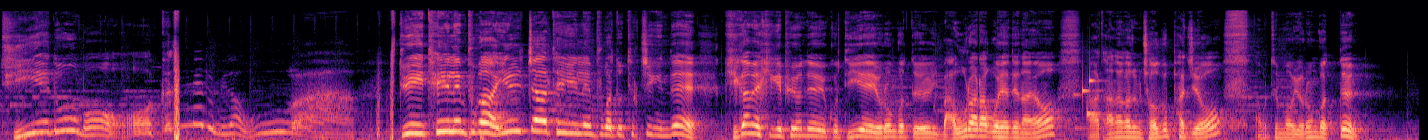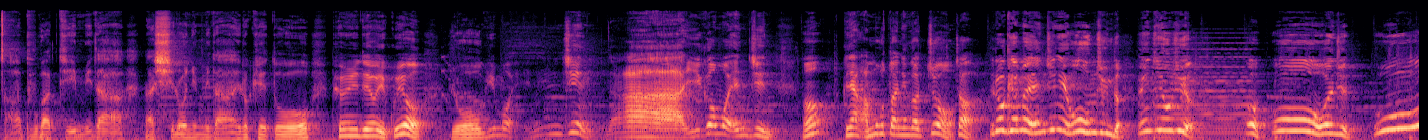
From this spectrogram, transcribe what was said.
뒤에도 뭐 어, 끝내줍니다. 우와. 뒤에 이 테일램프가 일자 테일램프가 또 특징인데 기가 막히게 표현되어 있고 뒤에 이런 것들 마우라라고 해야 되나요? 아 단어가 좀 저급하죠. 아무튼 뭐 이런 것들 아 부가티입니다. 나 시론입니다. 이렇게 또 표현이 되어 있고요. 여기 뭐 엔진 아 이거 뭐 엔진 어 그냥 아무것도 아닌 것 같죠? 자 이렇게 하면 엔진이 오 움직인다. 엔진이 움직여. 어, 오, 엔진. 오,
